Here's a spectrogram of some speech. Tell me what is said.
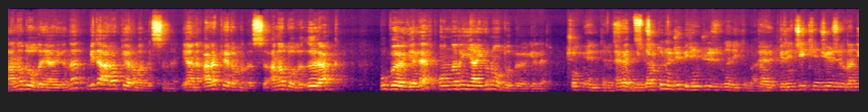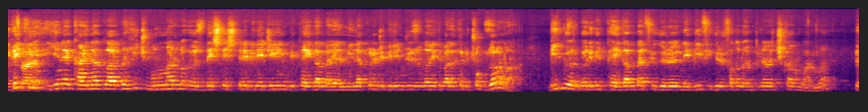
Anadolu'da yaygınlar. Bir de Arap Yarımadası'nda. Yani Arap Yarımadası, Anadolu, Irak bu bölgeler onların yaygın olduğu bölgeler. Çok enteresan. Evet, Milattan önce 1. yüzyıldan itibaren. Evet, birinci, ikinci yüzyıldan Peki itibaren. yine kaynaklarda hiç bunlarla özdeşleştirebileceğin bir peygamber yani milattan önce 1. yüzyıldan itibaren tabii çok zor ama bilmiyorum böyle bir peygamber figürü, nebi figürü falan ön plana çıkan var mı? e,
